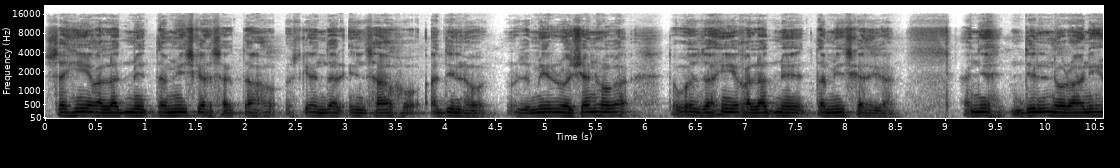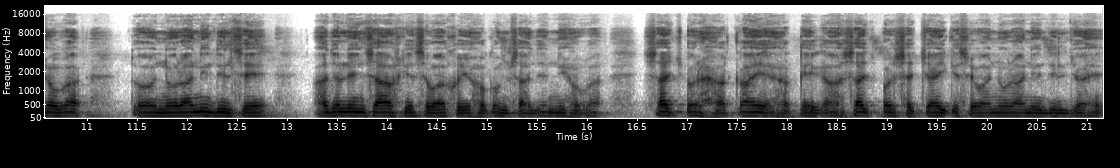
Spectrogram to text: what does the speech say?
صحیح غلط میں تمیز کر سکتا ہو، اس کے اندر انصاف ہو، عدل ہو، ضمیر روشن ہوگا تو وہ صحیح غلط میں تمیز کرے گا۔ یعنی دل نورانی ہوگا تو نورانی دل سے عدل انصاف کے سوا کوئی حکم صادر نہیں ہوگا۔ سچ اور حقائق حقیقہ سچ اور سچائی کے سوا نورانی دل جو ہے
